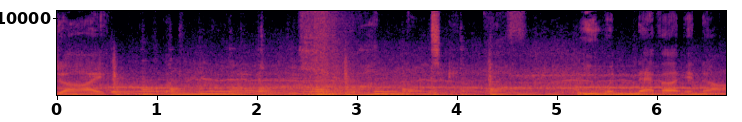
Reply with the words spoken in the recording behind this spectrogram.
Die. You were never enough.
